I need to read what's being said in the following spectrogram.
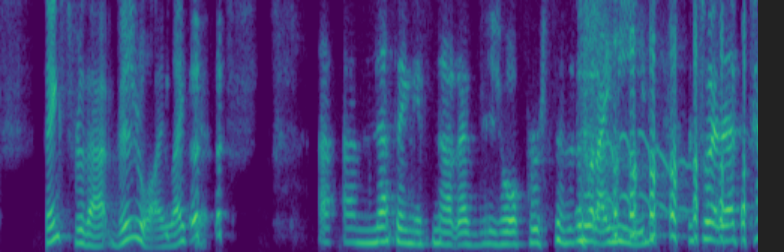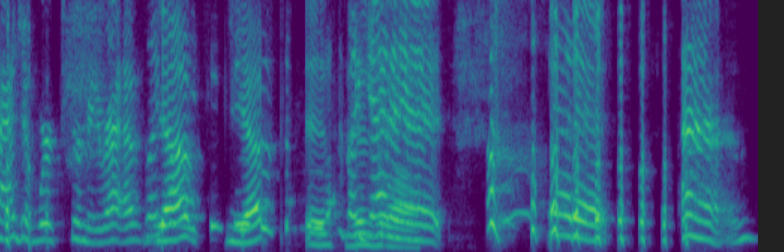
thanks for that visual. I like it. I'm nothing if not a visual person. That's what I need. That's why that pageant worked for me, right? I was like, yep, oh, yep, it's I get it, get it. Um,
